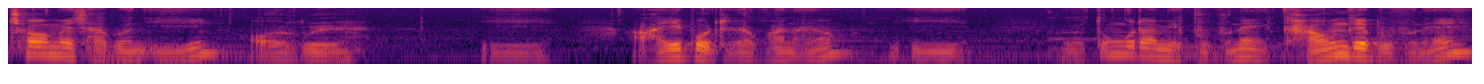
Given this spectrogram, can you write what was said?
처음에 잡은 이 얼굴 이 아이볼이라고 하나요? 이그 동그라미 부분에 가운데 부분에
